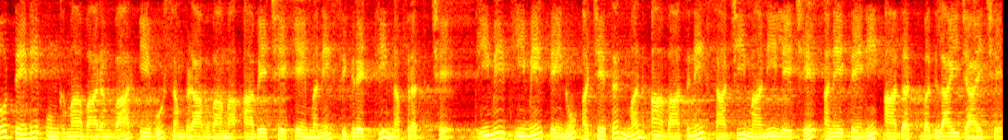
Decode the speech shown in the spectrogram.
તો તેને ઊંઘમાં વારંવાર એવું સંભળાવવામાં આવે છે કે મને સિગરેટથી નફરત છે. ધીમે ધીમે તેનું અચેતન મન આ વાતને સાચી માની લે છે અને તેની આદત બદલાઈ જાય છે.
